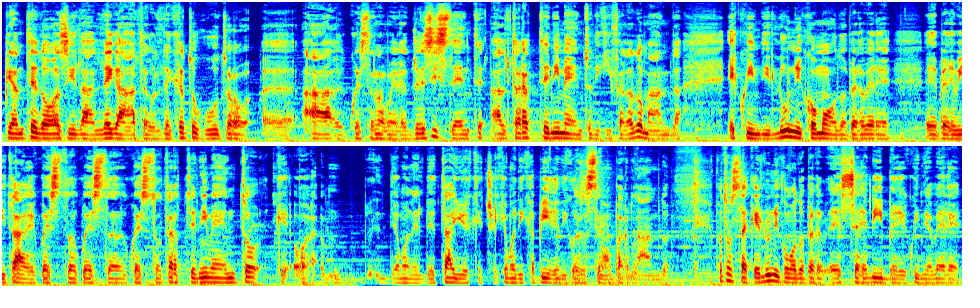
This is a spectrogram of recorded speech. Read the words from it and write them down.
Piantedosi l'ha legata col decreto Cutro eh, a questa norma era già esistente al trattenimento di chi fa la domanda e quindi l'unico modo per, avere, eh, per evitare questo, questo, questo trattenimento che ora andiamo nel dettaglio e che cerchiamo di capire di cosa stiamo parlando. Fatto sta che l'unico modo per essere liberi e quindi avere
